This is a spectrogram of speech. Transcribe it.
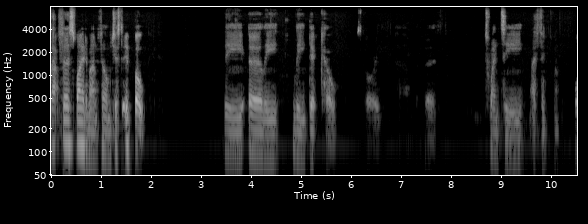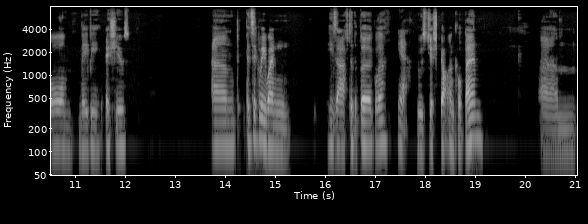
that first Spider-Man film just evoked the early Lee Ditko 20, I think, 24 maybe issues. And particularly when he's after the burglar, yeah, who's just shot Uncle Ben, um,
